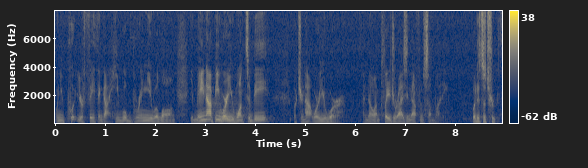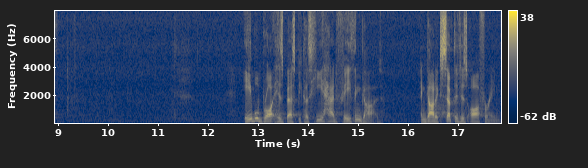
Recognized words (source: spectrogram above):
When you put your faith in God, He will bring you along. You may not be where you want to be, but you're not where you were. I know I'm plagiarizing that from somebody, but it's the truth. Abel brought his best because he had faith in God, and God accepted his offering.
